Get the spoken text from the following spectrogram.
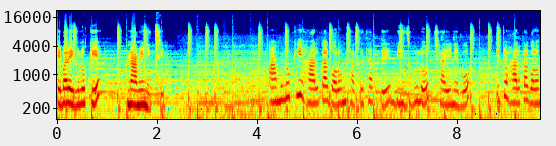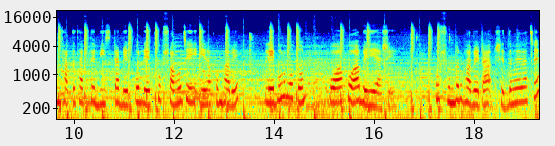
এবার এগুলোকে নামিয়ে নিচ্ছি। আমলকি হালকা গরম থাকতে থাকতে বীজগুলো ছাড়িয়ে নেব। একটু হালকা গরম থাকতে থাকতে বীজটা বের করলে খুব সহজেই এরকমভাবে লেবুর মতন কোয়া কোয়া বেরিয়ে আসে। খুব সুন্দরভাবে এটা সেদ্ধ হয়ে গেছে।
